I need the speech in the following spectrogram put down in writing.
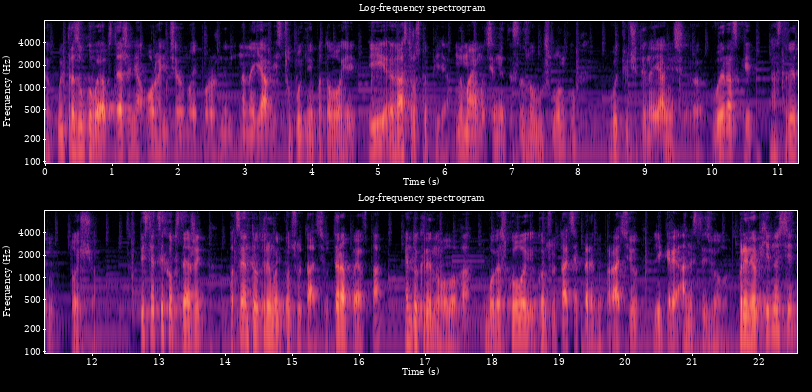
Е, Ультразвукове обстеження органів черевної порожнини на наявність супутньої патології і гастроскопія. Ми маємо оцінити слизову шлунку, виключити наявність е, виразки, гастриту тощо. Після цих обстежень пацієнти отримують консультацію терапевта, ендокринолога, обов'язково консультація перед операцією лікаря-анестезіолога. При необхідності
